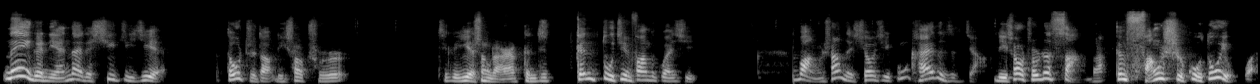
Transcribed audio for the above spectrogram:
那个年代的戏剧界都知道李少春这个叶盛兰跟这跟杜近芳的关系。网上的消息公开的就讲，李少春的嗓子跟房事过多有关。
